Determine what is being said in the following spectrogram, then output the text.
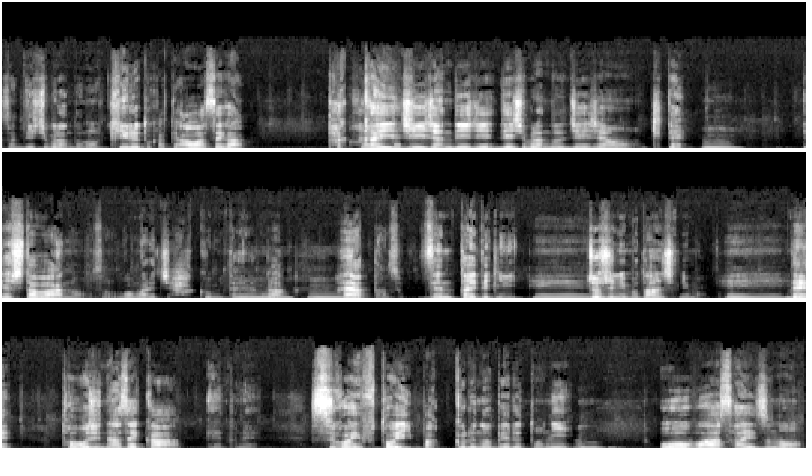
その DC ブランドの着るとかって合わせが高い G ジャン DC, DC ブランドの G ジャンを着て、うん。で下はあのその501履くみたいなのがうん流行ったんですよ。全体的に。女子にも男子にも。で当時なぜかえっ、とねすごい太いバックルのベルトに、ん。オーバーサイズの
